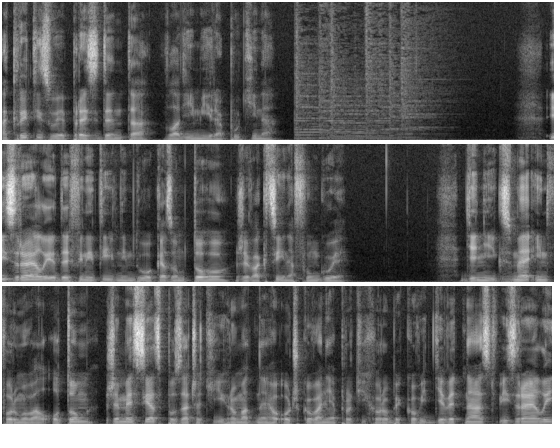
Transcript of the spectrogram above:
a kritizuje prezidenta Vladimíra Putina. Izrael je definitívnym dôkazom toho, že vakcína funguje. Denník ZME informoval o tom, že mesiac po začatí hromadného očkovania proti chorobe COVID-19 v Izraeli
